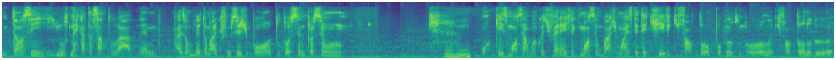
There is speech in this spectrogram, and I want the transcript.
Então, assim, o mercado tá saturado, né? Mas vamos ver, tomara que o filme seja bom. Eu tô torcendo pra ser um. Uhum. Que eles mostrem alguma coisa diferente, né? Que mostrem um Batman mais detetive, que faltou um pouco no do Nolan, que faltou no do,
